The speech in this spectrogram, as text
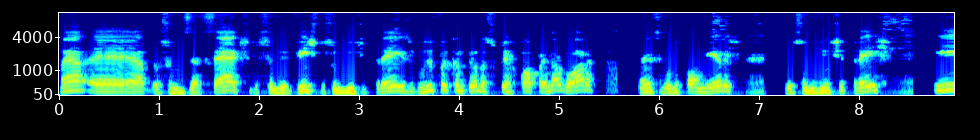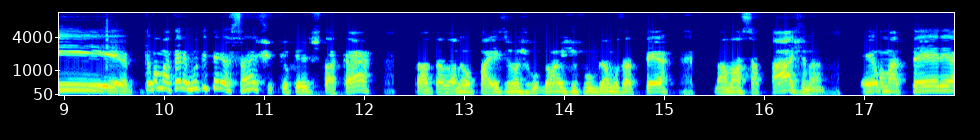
né, é, do Sub-17, do Sub-20, do Sub-23, inclusive foi campeão da Supercopa ainda agora, né, em cima do Palmeiras, do Sub-23. E tem uma matéria muito interessante que eu queria destacar, tá, tá lá no país, nós, nós divulgamos até na nossa página, é uma matéria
